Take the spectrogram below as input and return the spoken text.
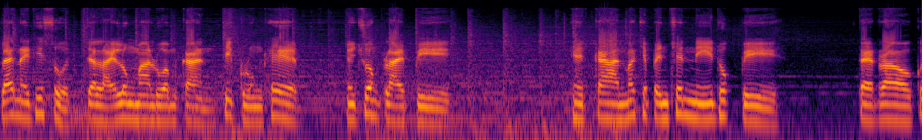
และในที่สุดจะไหลลงมารวมกันที่กรุงเทพในช่วงปลายปี เหตุการณ์มักจะเป็นเช่นนี้ทุกปี แต่เราก็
